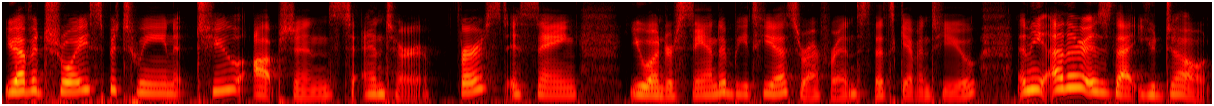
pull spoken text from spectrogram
You have a choice between two options to enter First is saying you understand a BTS reference that's given to you, and the other is that you don't.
